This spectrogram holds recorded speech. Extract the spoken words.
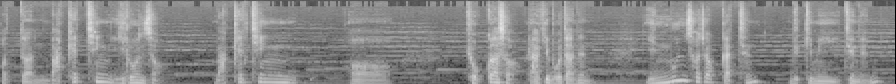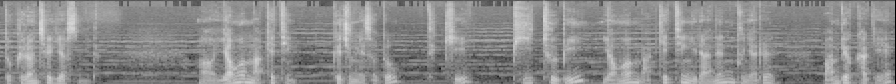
어떤 마케팅 이론서, 마케팅 어, 교과서라기보다는 인문서적 같은 느낌이 드는 또 그런 책이었습니다. 어, 영업 마케팅 그 중에서도 특히 B2B 영업 마케팅이라는 분야를 완벽하게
